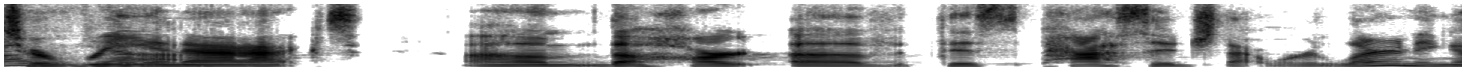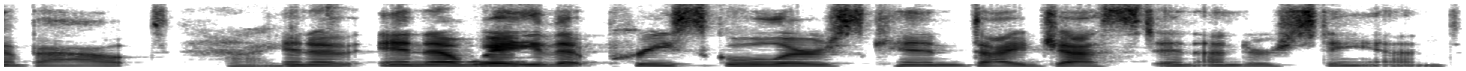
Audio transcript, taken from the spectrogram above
to Oh, reenact um, the heart of this passage that we're learning about Right. in a in a way that preschoolers can digest and understand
